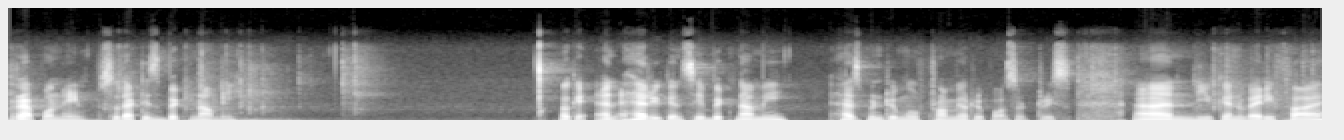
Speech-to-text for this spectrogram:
repo name. So that is Bitnami. Okay, and here you can see Bitnami has been removed from your repositories and you can verify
